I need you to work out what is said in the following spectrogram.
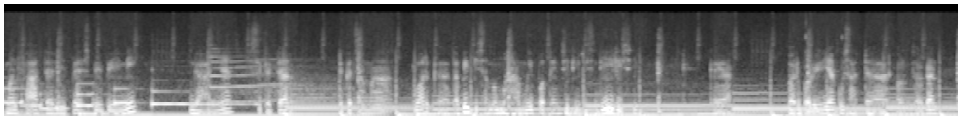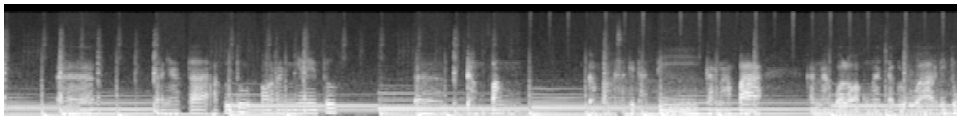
manfaat dari PSBB ini nggak hanya sekedar deket sama keluarga tapi bisa memahami potensi diri sendiri sih. Kayak baru-baru ini aku sadar kalau misalkan uh, ternyata aku itu orangnya itu uh, gampang gampang sakit hati. Karena apa? Karena kalau aku ngajak keluar itu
